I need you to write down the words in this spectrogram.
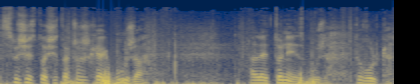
Słyszy to się tak troszeczkę jak burza. Ale to nie jest burza, to wulkan.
